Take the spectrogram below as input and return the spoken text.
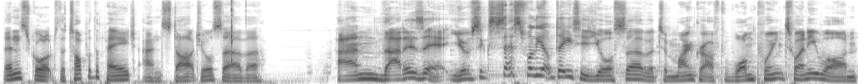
Then scroll up to the top of the page and start your server. And that is it. You have successfully updated your server to Minecraft 1.21,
